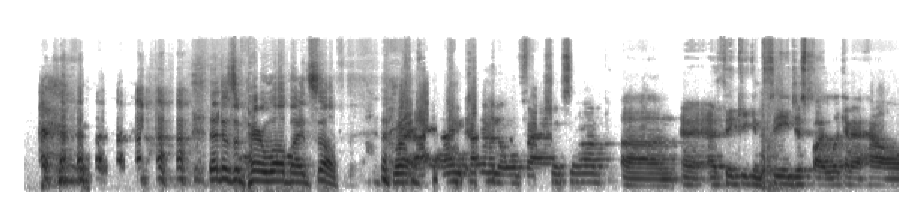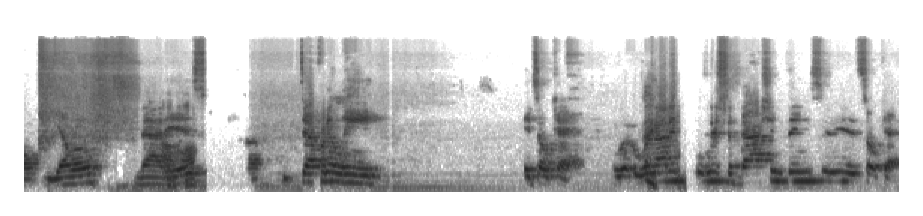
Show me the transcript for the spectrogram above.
that doesn't pair well by itself. right. I, I'm kind of an old fashioned snob. Um, and I think you can see just by looking at how yellow that is. Uh-huh. Uh, definitely, it's okay. We're, we're not in the business of bashing things. It's okay.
